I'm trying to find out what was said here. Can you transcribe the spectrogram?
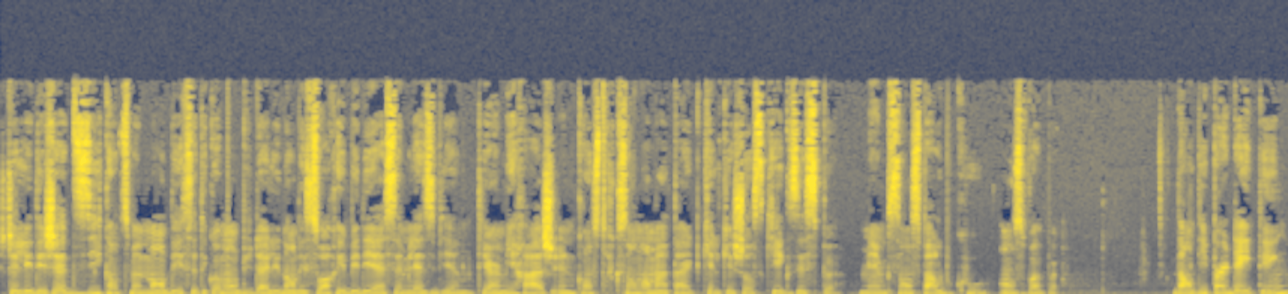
Je te l'ai déjà dit quand tu m'as demandé c'était quoi mon but d'aller dans des soirées BDSM lesbiennes. T'es un mirage, une construction dans ma tête, quelque chose qui n'existe pas. Même si on se parle beaucoup, on se voit pas. Dans Deeper Dating,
